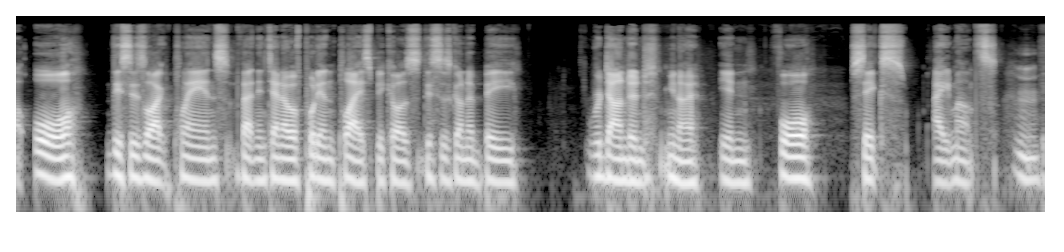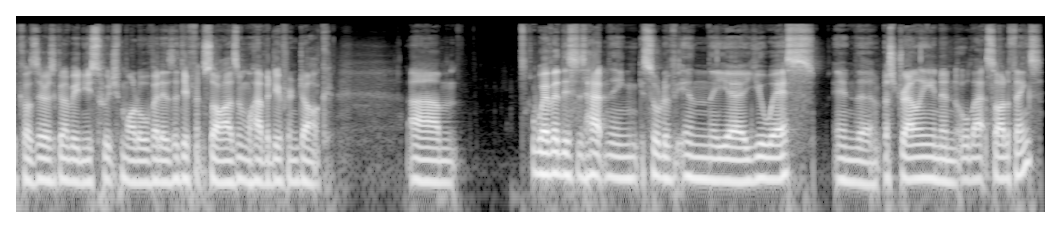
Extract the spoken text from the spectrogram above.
uh, or this is like plans that Nintendo have put in place because this is going to be redundant, you know, in four, six, eight months Mm. because there is going to be a new Switch model that is a different size and will have a different dock. Um, whether this is happening sort of in the uh, US and the Australian and all that side of things.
